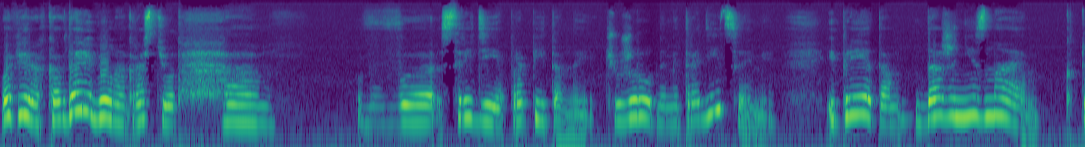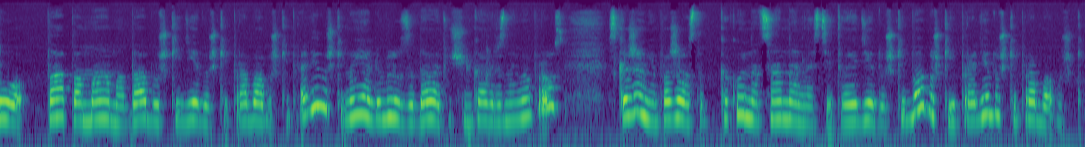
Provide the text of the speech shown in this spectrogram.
Во-первых, когда ребенок растет эм, в среде, пропитанной чужеродными традициями, и при этом даже не знаем, кто папа, мама, бабушки, дедушки, прабабушки, прадедушки, но я люблю задавать очень каверзный вопрос. Скажи мне, пожалуйста, какой национальности твои дедушки, бабушки и прадедушки, прабабушки?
